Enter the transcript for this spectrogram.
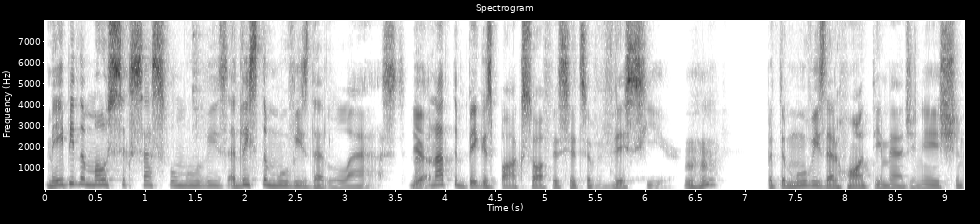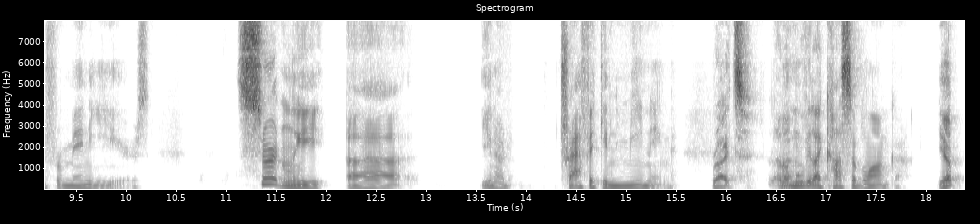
maybe the most successful movies, at least the movies that last. Not, Yeah. not the biggest box office hits of this year, hmm but the movies that haunt the imagination for many years. Certainly, uh, you know, Traffic in Meaning, Right. a movie like Casablanca Yep.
